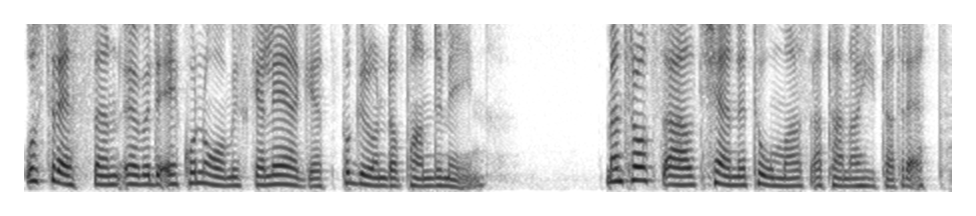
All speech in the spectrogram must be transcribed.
och stressen över det ekonomiska läget på grund av pandemin. Men trots allt känner Thomas att han har hittat rätt.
